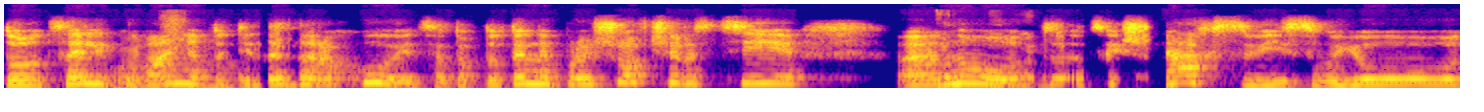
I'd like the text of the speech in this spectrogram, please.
то це лікування Точно. тоді не зарахується. Тобто, ти не пройшов через ці Е, Ну, от цей шлях свій, свою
